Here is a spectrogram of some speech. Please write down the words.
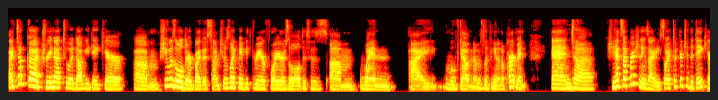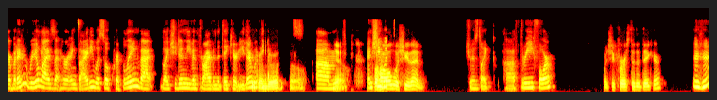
I took uh, Trina to a doggy daycare. Um, she was older by this time. She was like maybe three or four years old. This is um when I moved out and I was living in an apartment, and uh, she had separation anxiety. So I took her to the daycare, but I didn't realize that her anxiety was so crippling that like she didn't even thrive in the daycare either. She with couldn't the, do it. Oh. Um, yeah. And so she how was, old was she then? She was like uh, three, four. When she first did the daycare. Mm-hmm.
